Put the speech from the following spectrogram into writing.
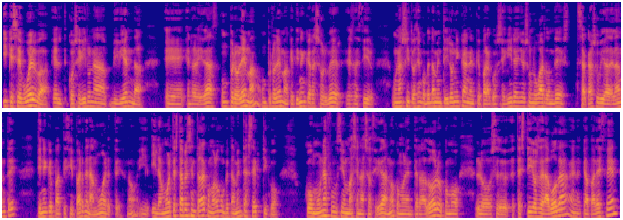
y que se vuelva el conseguir una vivienda, eh, en realidad, un problema, un problema que tienen que resolver, es decir, una situación completamente irónica en el que para conseguir ellos un lugar donde sacar su vida adelante, tienen que participar de la muerte, ¿no? Y, y, la muerte está presentada como algo completamente aséptico, como una función más en la sociedad, ¿no? Como el enterrador o como los eh, testigos de la boda en el que aparecen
